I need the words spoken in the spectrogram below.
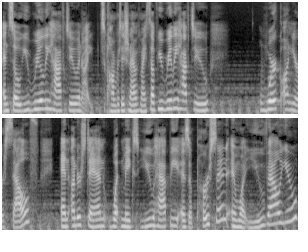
And so you really have to, and I, it's a conversation I have with myself, you really have to work on yourself and understand what makes you happy as a person and what you value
